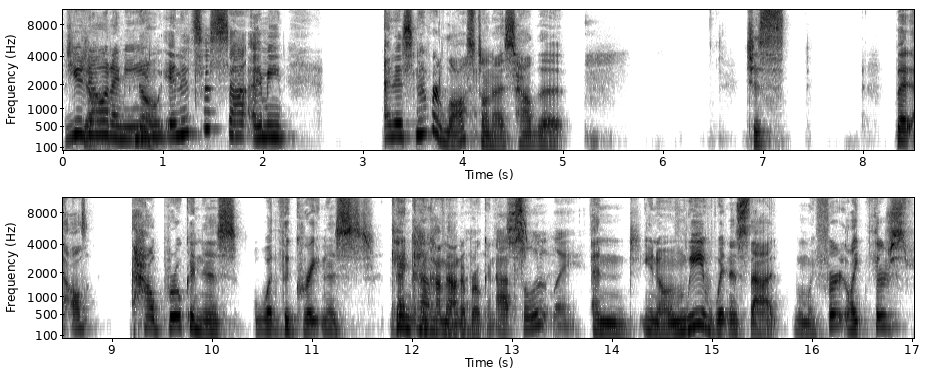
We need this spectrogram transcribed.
you Yeah. know what I mean? No. And it's a sad, I mean, and it's never lost on us how the, just, but also how brokenness, what the greatness can can come, from out of brokenness. Absolutely. And, you know, and we've witnessed that when we first, like, there's,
